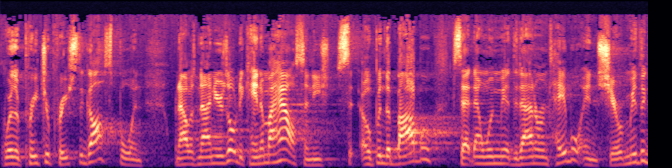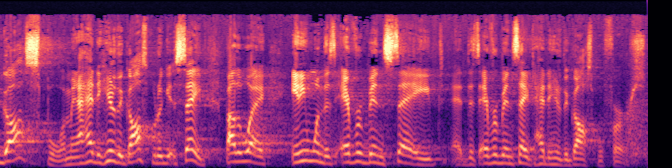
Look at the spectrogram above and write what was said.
where the preacher preached the gospel. And when I was nine years old, he came to my house and he opened the Bible, sat down with me at the dining room table, and shared with me the gospel. I mean, I had to hear the gospel to get saved. By the way, anyone that's ever been saved, that's ever been saved, had to hear the gospel first.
